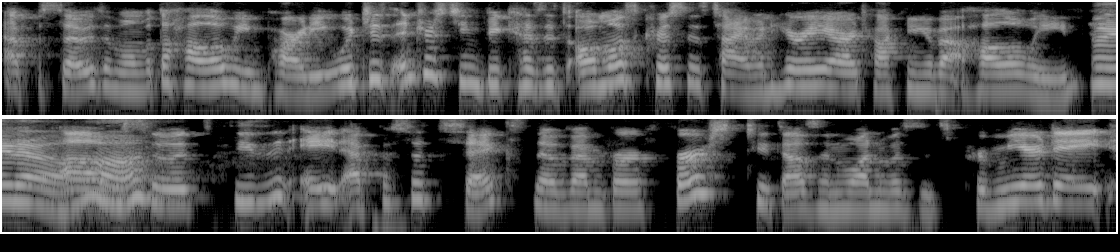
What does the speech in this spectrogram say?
episode, the one with the Halloween party, which is interesting because it's almost Christmas time, and here we are talking about Halloween. I know. Um, huh? So it's season eight, episode six, November 1st, 2001 was its premiere date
